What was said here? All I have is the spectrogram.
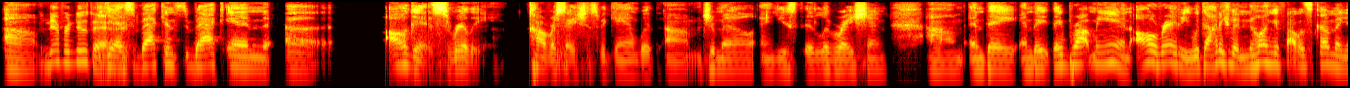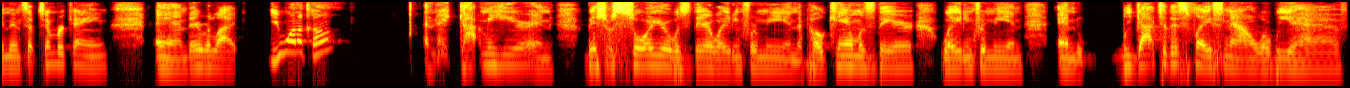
Um, Never knew that. Yes, back in back in uh, August, really. Conversations began with um, Jamel and Youth Liberation, um, and they and they they brought me in already without even knowing if I was coming. And then September came, and they were like, "You want to come?" and they got me here and bishop sawyer was there waiting for me and the POCAAN was there waiting for me and and we got to this place now where we have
